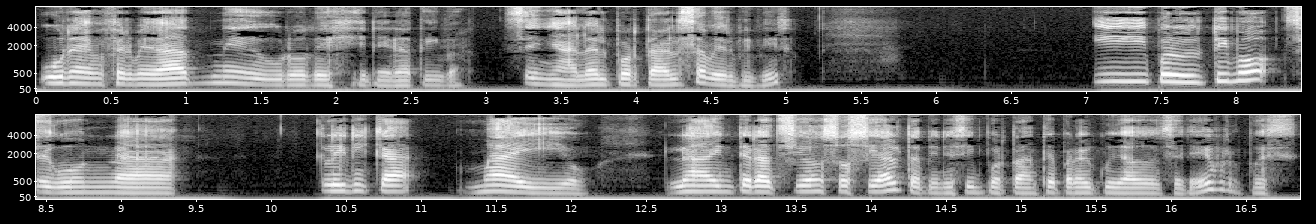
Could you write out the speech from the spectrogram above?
una enfermedad neurodegenerativa, señala el portal Saber Vivir. Y por último, según la clínica Mayo, la interacción social también es importante para el cuidado del cerebro, pues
